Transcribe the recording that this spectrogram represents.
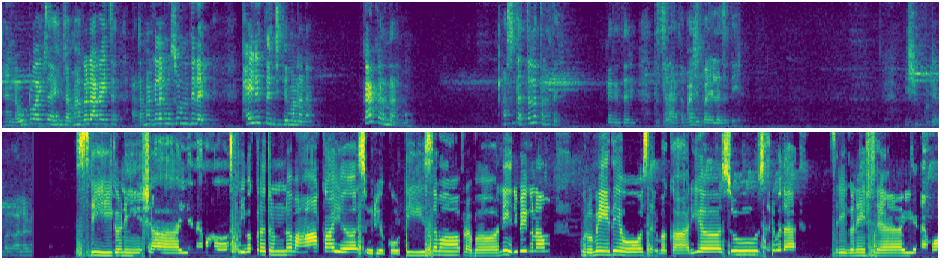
ह्यांना उठवायचं ह्यांच्या मागं लागायचं. आता मागं लागणं सोडून दिलंय. खाईलेत त्यांची ते मनानं. काय करणार मग? असं तर चलत राहते कधीतरी. तर चला आता भाजीपाल्याला जाते. पिशवी कुठे बघावं लागेल? श्री गणेशाय नमः. श्री वक्रतुंड महाकाय. सूर्यकोटी समप्रभ. निर्विघ्नं. कुरु मे देव सर्वकार्यसु. सर्वदा श्री गणेशाय नमो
